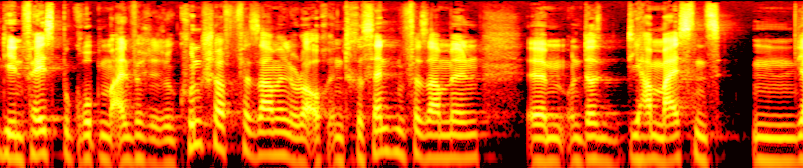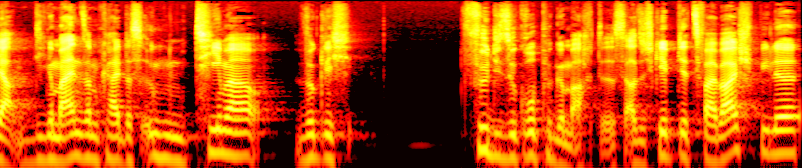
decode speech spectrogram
die in Facebook-Gruppen einfach ihre Kundschaft versammeln oder auch Interessenten versammeln. Ähm, und das, die haben meistens mh, ja, die Gemeinsamkeit, dass irgendein Thema wirklich für diese Gruppe gemacht ist. Also ich gebe dir zwei Beispiele.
